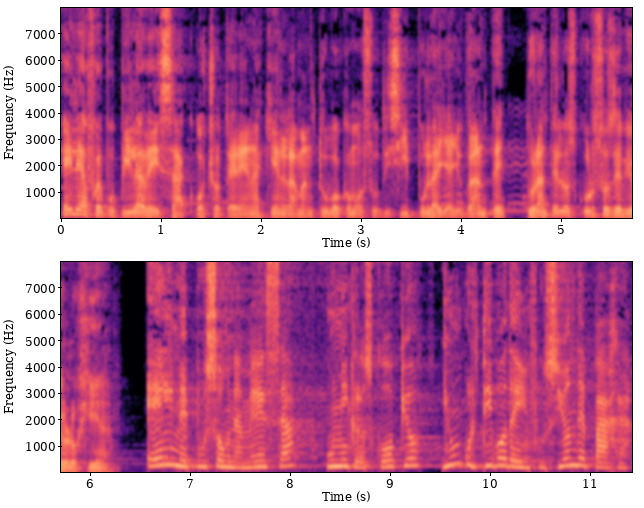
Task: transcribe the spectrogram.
Elia fue pupila de Isaac Ochoterena, quien la mantuvo como su discípula y ayudante durante los cursos de biología. Él me puso una mesa, un microscopio y un cultivo de infusión de paja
